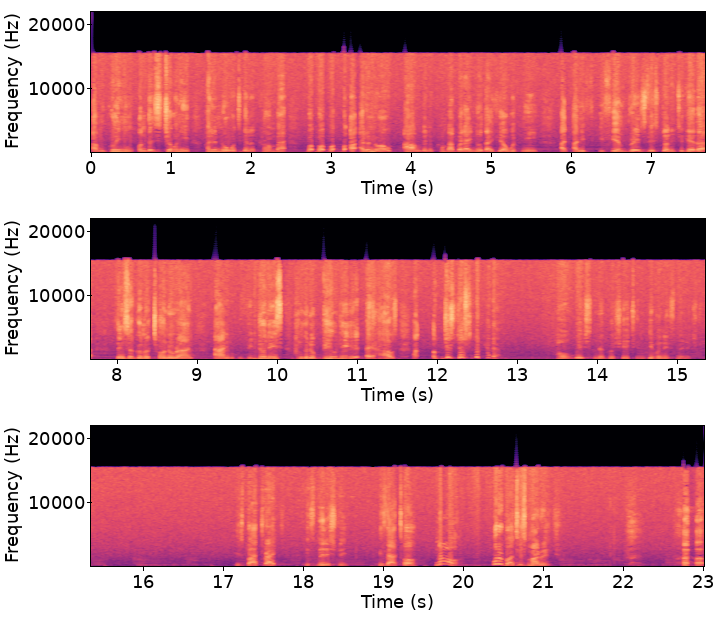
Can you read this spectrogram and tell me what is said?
I'm going on this journey. I don't know what's going to come back, but, but, but, but I don't know how, I'm going to come back, but I know that if you are with me and, and if, if you embrace this journey together, things are going to turn around. And if you do this, I'm going to build a house. Uh, just, just look at that. Always negotiating, even his ministry. Is that right? His ministry? Is that all? No. What about his marriage?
